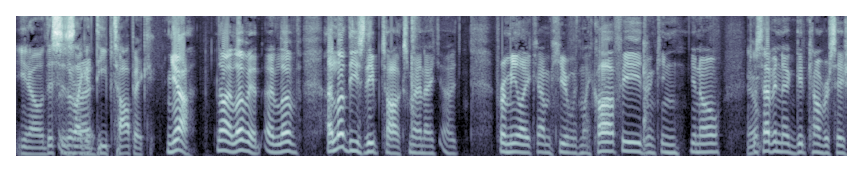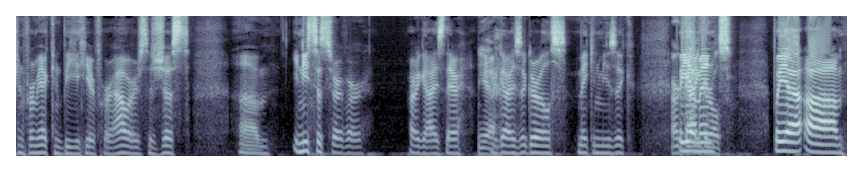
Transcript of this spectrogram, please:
you know, this It's is like a deep topic. Yeah. No, I love it. I love I love these deep talks, man. I, I for me like I'm here with my coffee, drinking, you know, just having a good conversation for me. I can be here for hours. It's just um it needs to serve our our guys there. Yeah, Our guys and girls making music. our but guy yeah, man. girls. But yeah, um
